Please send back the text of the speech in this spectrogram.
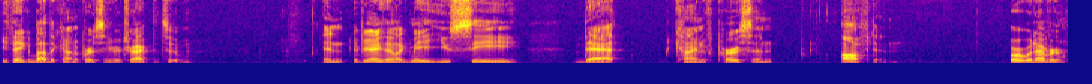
You think about the kind of person you're attracted to. And if you're anything like me, you see that kind of person often or whatever.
